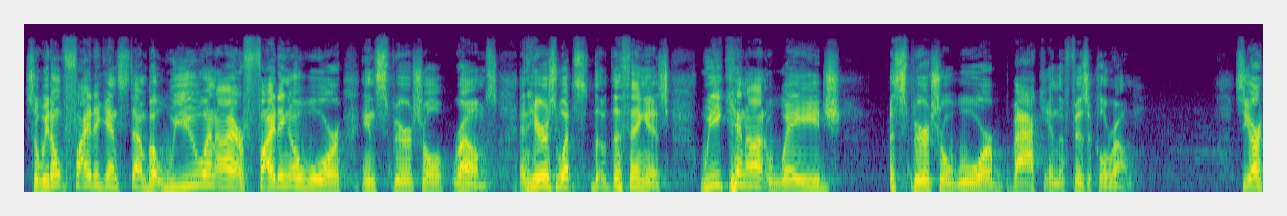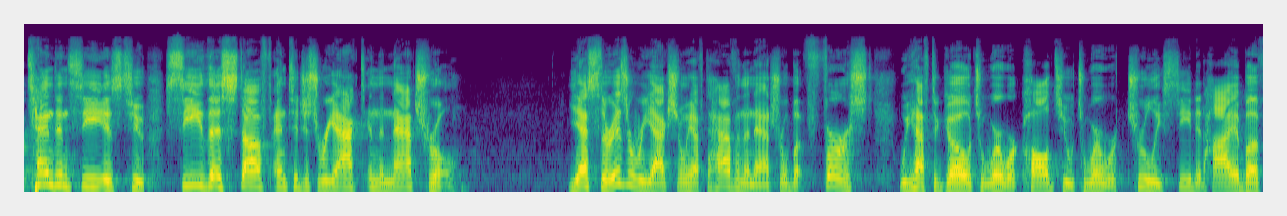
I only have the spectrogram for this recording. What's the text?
So we don't fight against them, but you and I are fighting a war in spiritual realms. And here's what the, the thing is we cannot wage a spiritual war back in the physical realm. See, our tendency is to see this stuff and to just react in the natural. Yes, there is a reaction we have to have in the natural, but first we have to go to where we're called to, to where we're truly seated high above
